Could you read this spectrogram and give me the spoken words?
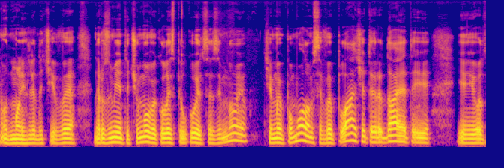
от мої глядачі, ви не розумієте, чому ви, коли спілкуєтеся зі мною, чи ми помолимося, ви плачете, riдаєте, і, і от,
